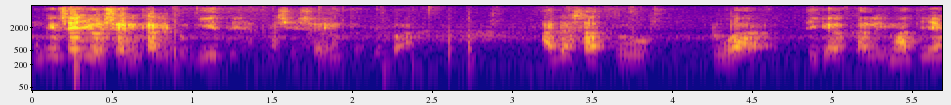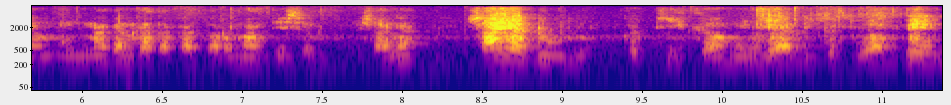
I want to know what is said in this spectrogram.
Mungkin saya juga sering kali begitu ya masih sering terjebak. Ada satu dua tiga kalimat yang menggunakan kata-kata romantisme. Misalnya saya dulu ketika menjadi ketua BEM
